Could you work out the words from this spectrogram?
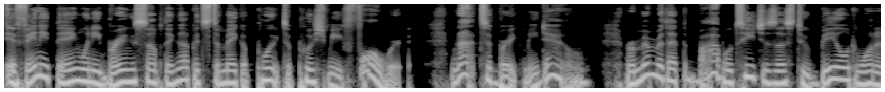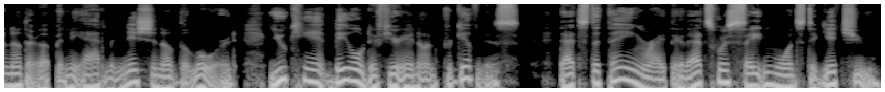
If anything, when He brings something up, it's to make a point to push me forward not to break me down. Remember that the Bible teaches us to build one another up in the admonition of the Lord. You can't build if you're in unforgiveness. That's the thing right there. That's where Satan wants to get you.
